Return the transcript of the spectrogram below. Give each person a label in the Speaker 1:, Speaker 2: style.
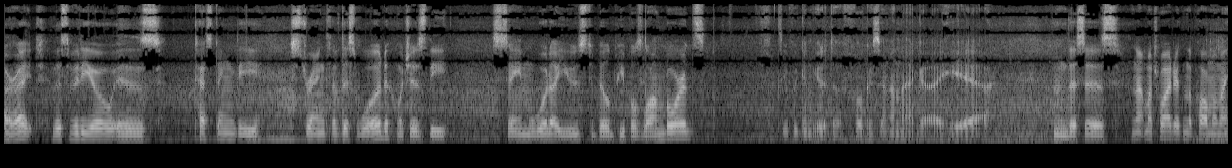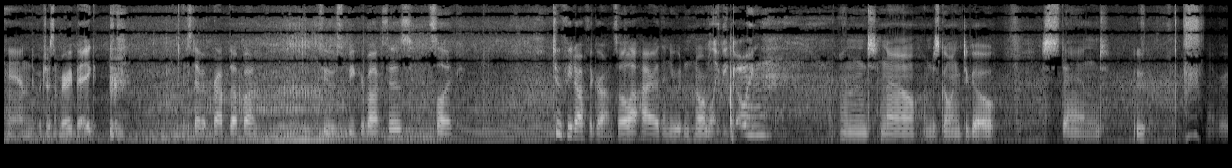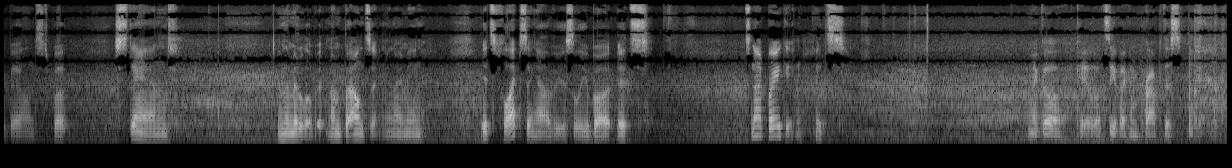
Speaker 1: Alright, this video is testing the strength of this wood, which is the same wood I use to build people's longboards. Let's see if we can get it to focus in on that guy. Yeah. And this is not much wider than the palm of my hand, which isn't very big. I just have it propped up on two speaker boxes. It's like two feet off the ground, so a lot higher than you would normally be going. And now I'm just going to go stand. Ooh, not very balanced, but stand in the middle of it. And I'm bouncing, and I mean, it's flexing obviously, but it's it's not breaking. It's like, oh, okay, let's see if I can prop this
